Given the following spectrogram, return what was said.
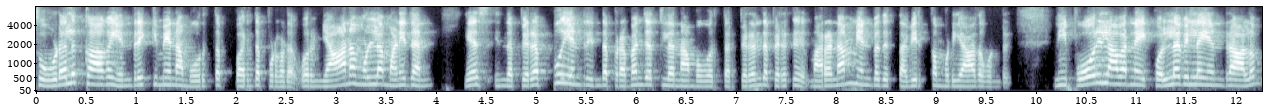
சோ உடலுக்காக என்றைக்குமே நாம் ஒருத்த வருத்தப்படக்கூடாது. ஒரு ஞானமுள்ள மனிதன் எஸ் இந்த பிறப்பு என்று இந்த பிரபஞ்சத்துல நாம ஒருத்தர் பிறந்த பிறகு மரணம் என்பது தவிர்க்க முடியாத ஒன்று. நீ போரில் அவனை கொல்லவில்லை என்றாலும்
